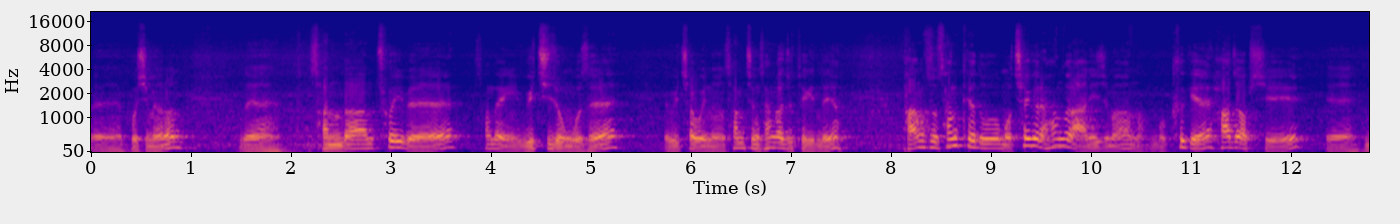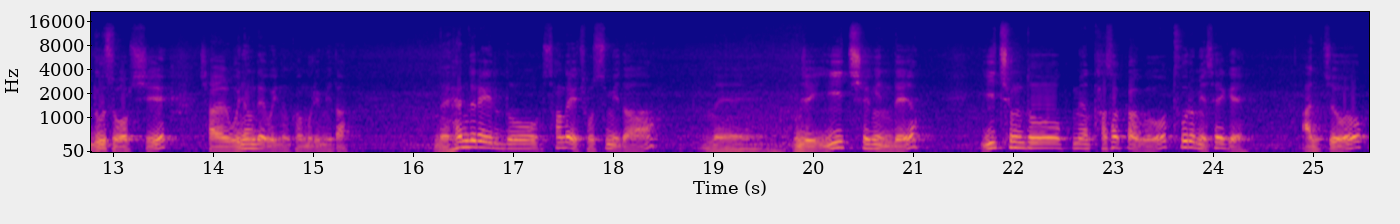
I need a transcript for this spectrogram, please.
네, 보시면은 네, 산단 초입에 상당히 위치 좋은 곳에 위치하고 있는 3층 상가주택인데요. 방수 상태도 뭐 최근에 한 건 아니지만 뭐 크게 하자 없이 예, 누수 없이 잘 운영되고 있는 건물입니다. 네, 핸드레일도 상당히 좋습니다. 네, 이제 2층인데요. 2층도 보면 다섯 가구, 투룸이 세 개, 안쪽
